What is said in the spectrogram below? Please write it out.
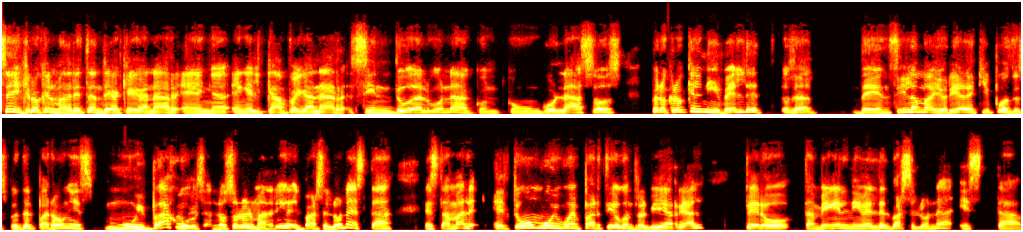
Sí, creo que el Madrid tendría que ganar en, el campo y ganar sin duda alguna con, con, golazos, pero creo que el nivel de, o sea, de en sí la mayoría de equipos después del parón es muy bajo, o sea, no solo el Madrid, el Barcelona está, está mal, él tuvo un muy buen partido contra el Villarreal, pero también el nivel del Barcelona está,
